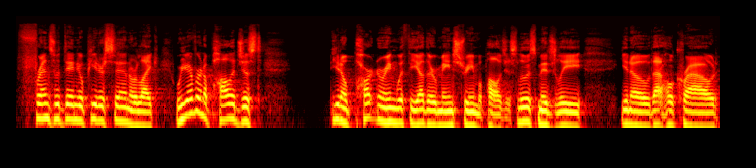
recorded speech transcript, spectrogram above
friends with Daniel Peterson, or like were you ever an apologist? You know, partnering with the other mainstream apologists, Louis Midgley, you know that whole crowd.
